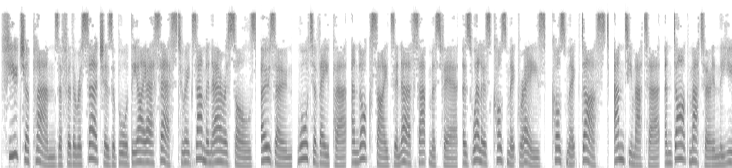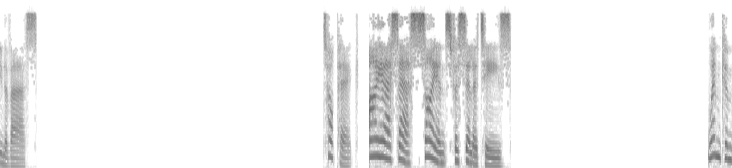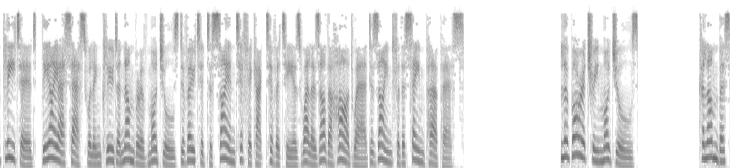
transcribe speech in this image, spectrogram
Future plans are for the researchers aboard the ISS to examine aerosols, ozone, water vapor, and oxides in Earth's atmosphere, as well as cosmic rays, cosmic dust, antimatter, and dark matter in the universe. ISS science facilities When completed, the ISS will include a number of modules devoted to scientific activity as well as other hardware designed for the same purpose. Laboratory modules Columbus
